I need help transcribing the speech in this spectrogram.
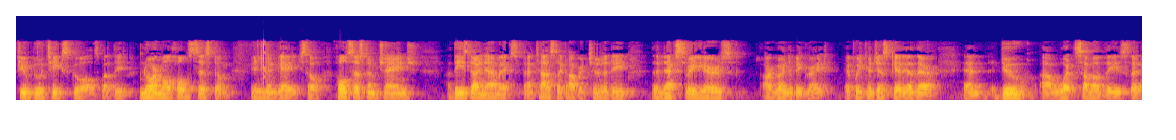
few boutique schools, but the normal whole system being engaged. So whole system change, these dynamics, fantastic opportunity. The next three years are going to be great if we could just get in there and do uh, what some of these th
